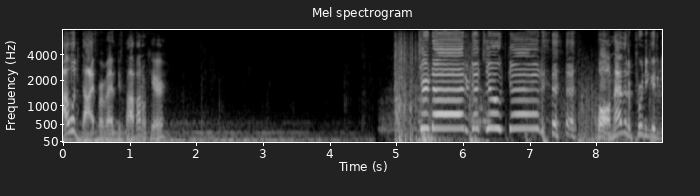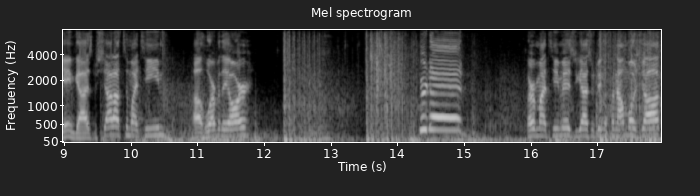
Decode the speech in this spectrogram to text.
I would die for my MP5. I don't care. You're dead. Get you, kid. well, I'm having a pretty good game, guys. But shout out to my team, uh, whoever they are. You're dead. Whoever my team is, you guys are doing a phenomenal job.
